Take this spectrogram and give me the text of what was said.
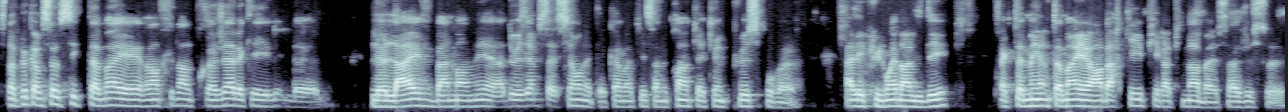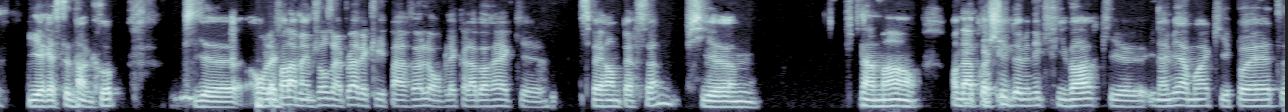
C'est un peu comme ça aussi que Thomas est rentré dans le projet avec les, le, le live, ben, à un moment donné, à la deuxième session, on était comme, OK, ça nous prend quelqu'un de plus pour euh, aller plus loin dans l'idée. Fait que Thomas, Thomas est embarqué, puis rapidement, ben, ça a juste, euh, il est resté dans le groupe. Puis euh, on voulait faire la même chose un peu avec les paroles. On voulait collaborer avec différentes personnes. Puis finalement, on a approché Dominique Rivard, qui est une amie à moi, qui est poète,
